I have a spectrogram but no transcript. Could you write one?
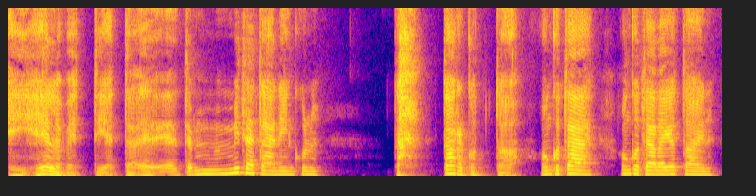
ei helvetti, että, että mitä tämä niin kuin tarkoittaa. Onko, tämä, onko täällä jotain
